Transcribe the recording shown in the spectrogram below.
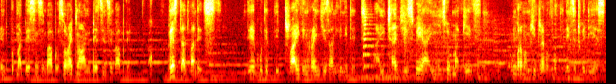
and put my base in Zimbabwe. So right now I'm based in Zimbabwe. Best advantage ndeyekuti the driving range is unlimited haichargiswe haiitwe magetsi kungoramba muchidriva for the next 20 years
